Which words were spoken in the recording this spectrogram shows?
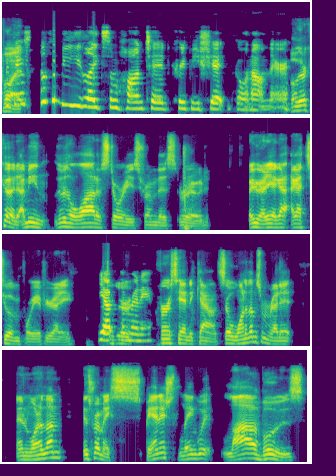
But there still could be like some haunted, creepy shit going on there. oh, there could. I mean, there's a lot of stories from this road. Are you ready? I got I got two of them for you if you're ready. Yep, I'm ready. firsthand accounts. So one of them's from Reddit, and one of them is from a Spanish language La Voz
